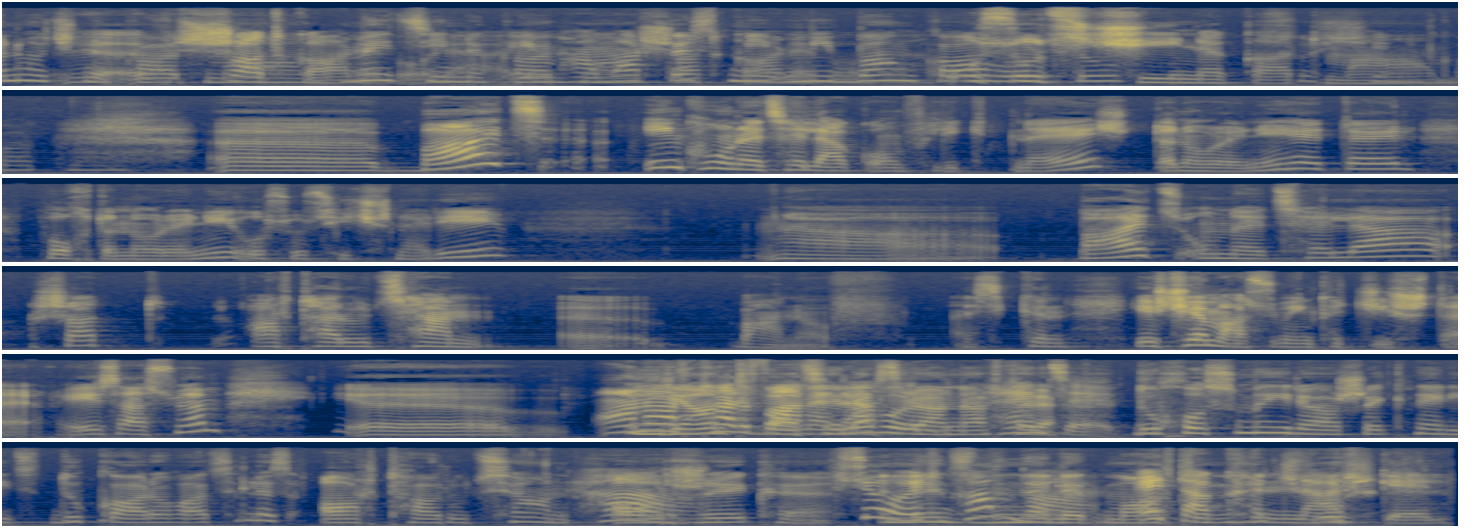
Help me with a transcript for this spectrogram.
կնոջ նկատմամբ շատ կարևոր է։ իմ համար շատ կարևոր։ Մի բան կա ուսուցչի նկատմամբ։ Բայց ինքը ունեցել է կոնֆլիկտներ տնորենի հետ էլ, փոխտնորենի, ուսուցիչների բայց ունեցել է շատ արդարության բանով այսինքն ես չեմ ասում ինքը ճիշտ է ես ասում եմ անարդար բանել է որ անարդար է դու խոսում ես իր արժեքներից դու կարողացել ես արդարության հա, արժեքը հենց դնել այդ մարդուն քննարկել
